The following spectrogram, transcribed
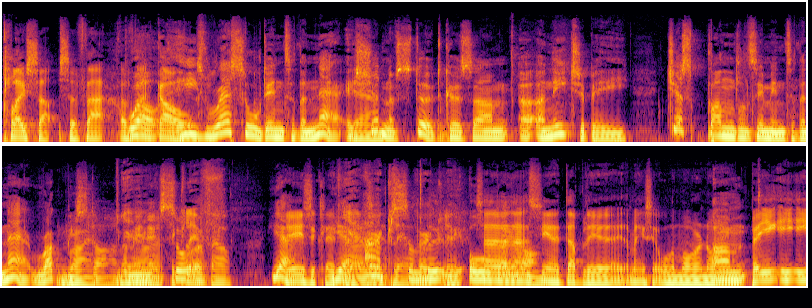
close-ups of that of well, that goal. he's wrestled into the net. It Yeah. shouldn't have stood because um, uh, Anichebe just bundles him into the net, rugby Right. style. I Yeah, mean, right. it's sort of foul. Yeah, It is a clear Yeah, foul. Very clear, absolutely, clear. all so day that's long. you know doubly it makes it all the more annoying. Um, but he, he, he,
